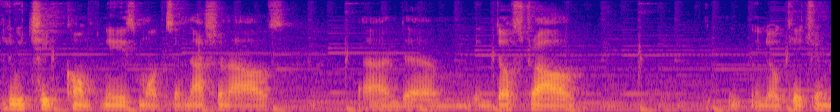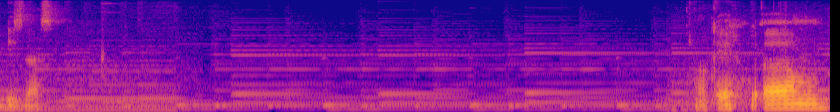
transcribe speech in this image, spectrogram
blue chip companies, multinationals, and um, industrial, you know, catering business. Okay. Um,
